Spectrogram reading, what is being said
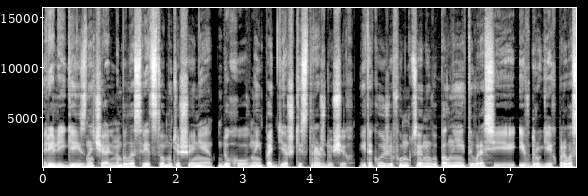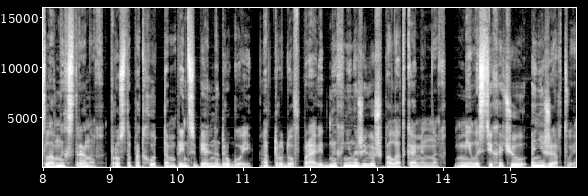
Религия изначально была средством утешения, духовной поддержки страждущих, и такую же функцию она выполняет и в России, и в других православных странах. Просто подход там принципиально другой. От трудов праведных не наживешь палат каменных. Милости хочу, а не жертвы.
